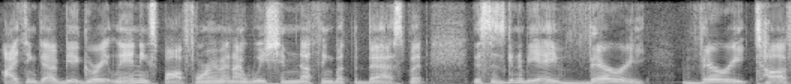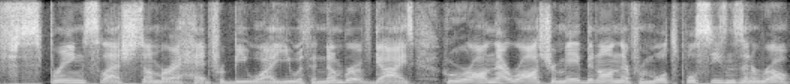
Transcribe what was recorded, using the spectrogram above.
I think that would be a great landing spot for him, and I wish him nothing but the best. But this is going to be a very, very tough spring slash summer ahead for BYU with a number of guys who are on that roster, may have been on there for multiple seasons in a row.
